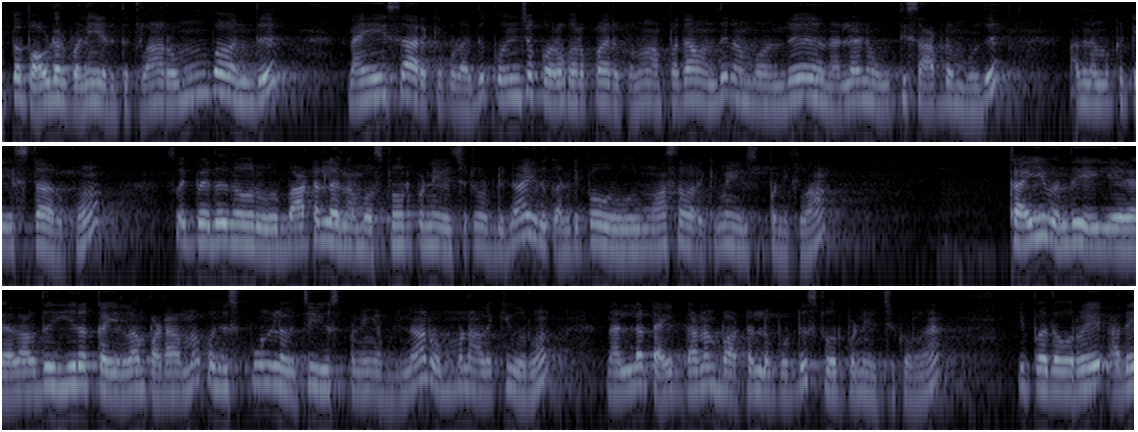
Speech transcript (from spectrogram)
இப்போ பவுடர் பண்ணி எடுத்துக்கலாம். ரொம்ப வந்து நைஸாக அரைக்கக்கூடாது. கொஞ்சம் குறகுறப்பாக இருக்கணும். அப்போ தான் வந்து நம்ம வந்து நல்லெண்ணெய் ஊற்றி சாப்பிடும்போது அது நமக்கு டேஸ்ட்டாக இருக்கும். ஸோ இப்போ இது ஒரு ஒரு பாட்டிலில் நம்ம ஸ்டோர் பண்ணி வச்சுட்டோம் அப்படின்னா இது கண்டிப்பாக ஒரு ஒரு மாதம் வரைக்குமே யூஸ் பண்ணிக்கலாம். கை வந்து அதாவது ஈரக்கையெல்லாம் படாமல் கொஞ்சம் ஸ்பூனில் வச்சு யூஸ் பண்ணிங்க அப்படின்னா ரொம்ப நாளைக்கு வரும். நல்ல டைட்டான பாட்டிலில் போட்டு ஸ்டோர் பண்ணி வச்சுக்கோங்க. இப்போ அதை ஒரே அதே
